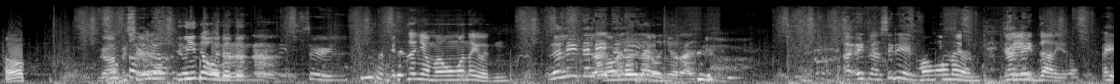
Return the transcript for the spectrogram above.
Oh, Grabe, sir. hindi na una dun. Sir. Bilisan nyo, maunguna yun. Dali, dali, Maunguna dali. na Laro yun. nyo, Ral. Ah, wait lang, sino yun? Maunguna yun. John Si. Dario. Ay,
